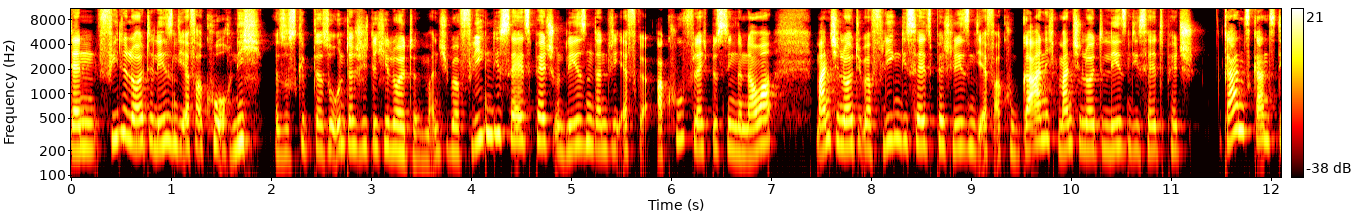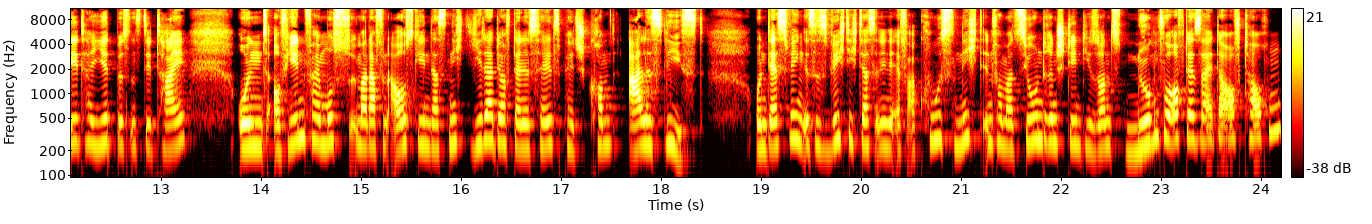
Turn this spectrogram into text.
denn viele Leute lesen die FAQ auch nicht. Also es gibt da so unterschiedliche Leute. Manche überfliegen die Salespage und lesen dann die FAQ vielleicht bisschen genauer. Manche Leute überfliegen die Salespage, lesen die FAQ gar nicht. Manche Leute lesen die Salespage ganz, ganz detailliert bis ins Detail. Und auf jeden Fall musst du immer davon ausgehen, dass nicht jeder, der auf deine Salespage kommt, alles liest. Und deswegen ist es wichtig, dass in den FAQs nicht Informationen drinstehen, die sonst nirgendwo auf der Seite auftauchen,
